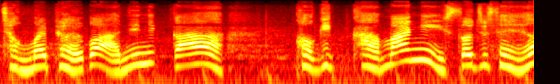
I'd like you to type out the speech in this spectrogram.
정말 별거 아니니까 거기 가만히 있어 주세요.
